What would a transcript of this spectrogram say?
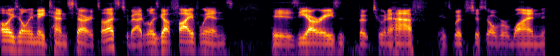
oh, he's only made 10 starts. Oh, that's too bad. Well, he's got five wins. His ERA is about two and a half. His whip's just over one.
